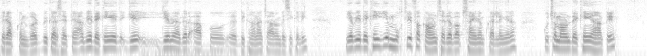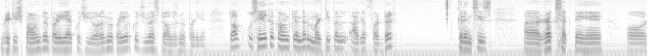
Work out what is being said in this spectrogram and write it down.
फिर आप कन्वर्ट भी कर सकते हैं। अब ये देखें, ये ये ये मैं अगर आपको दिखाना चाह रहा हूँ बेसिकली ये अब ये देखें, ये मुख्तलिफ़ अकाउंट्स है। जब आप साइन अप कर लेंगे ना, कुछ अमाउंट देखें यहाँ पे। ब्रिटिश पाउंड में पड़ी है कुछ यूरोज में पड़ी है और कुछ यूएस डॉलर्स में पड़ी है। तो आप उस एक अकाउंट के अंदर मल्टीपल आगे फर्दर करेंसीज रख सकते हैं और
